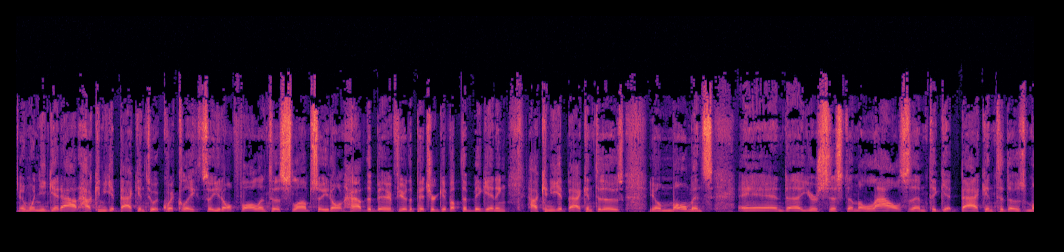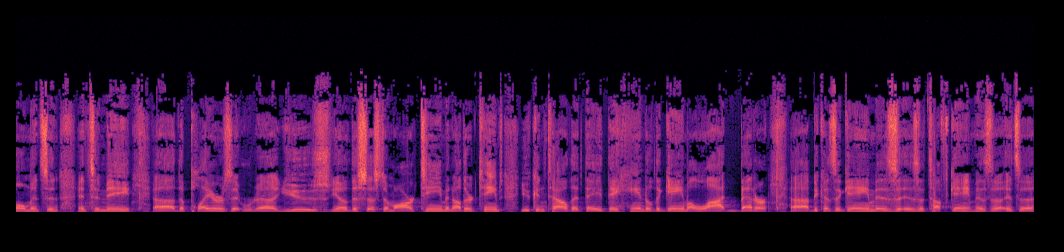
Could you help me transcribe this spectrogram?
And when you get out, how can you get back into it quickly so you don't fall into a slump, so you don't have the if you're the pitcher, give up the big inning. How can you get back into those you know moments? And uh, your system allows them to get back into those moments. And and to me, uh, the players that uh, use you know the system, our team and other teams, you can tell that they they handle the game a lot better uh, because the game is is a tough game game. It's a it's a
